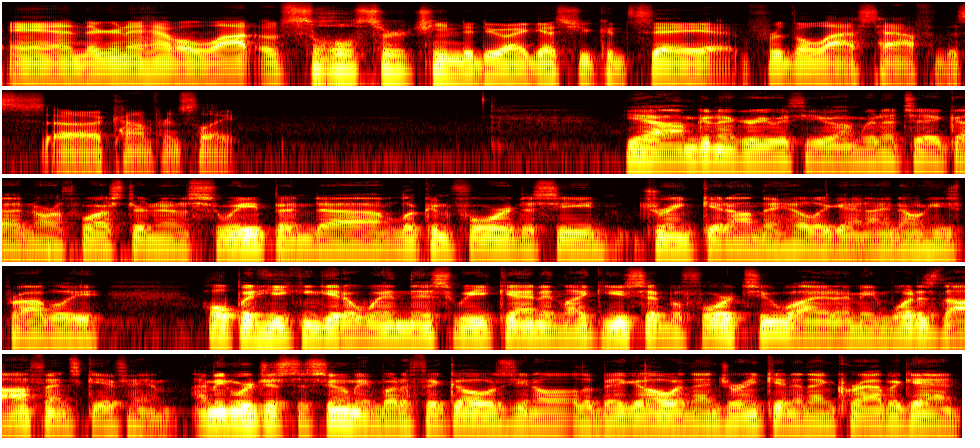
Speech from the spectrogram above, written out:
and they're going to have a lot of soul searching to do, I guess you could say, for the last half of this uh, conference slate. Yeah, I'm going to agree with you. I'm going to take uh, Northwestern in a sweep, and uh, looking forward to see Drink get on the hill again. I know he's probably hoping he can get a win this weekend. And like you said before, too, Wyatt, I mean, what does the offense give him? I mean, we're just assuming, but if it goes, you know, the big O and then drinking and then crab again,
